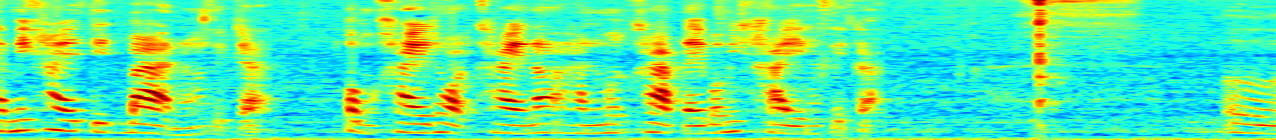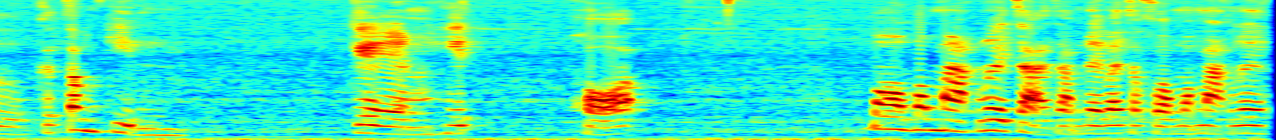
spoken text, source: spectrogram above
ถ้ามีไข่ติดบ้านจังซี่กะต้มไข่ทอดไข่เนาะอาหันมื้อคาบใดบ่มีไข่จังซี่กะเออ ก็ต้องกิน แกงเฮ็ดเพาะบ่บ่มักเลยจ้ะจำได้ว่าจะฟ้องบ่มักเลย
